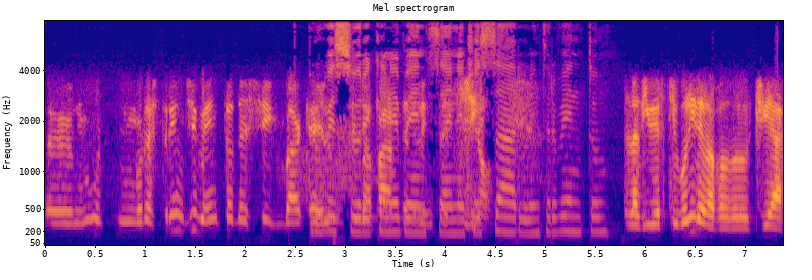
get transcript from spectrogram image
eh, un restringimento del sigma. Che Professore, che ne pensa? È necessario l'intervento? La diverticolite è una patologia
